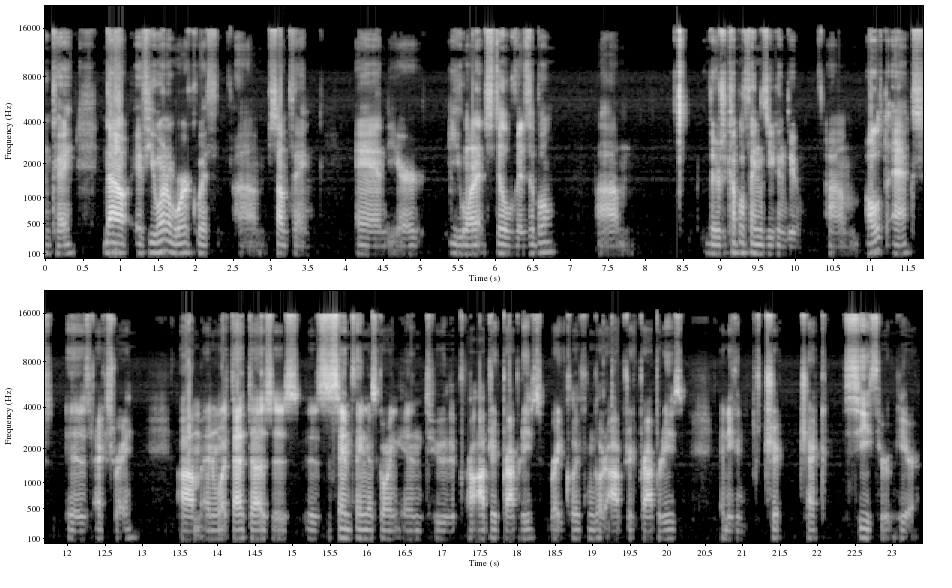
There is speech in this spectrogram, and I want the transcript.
Okay, now if you want to work with um, something and you're you want it still visible, um, there's a couple things you can do. Um, Alt X is X-ray, um, and what that does is is the same thing as going into the pro object properties. Right click and go to object properties, and you can ch check see through here.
